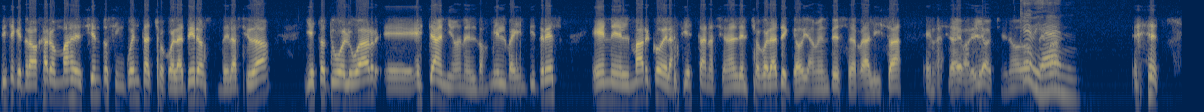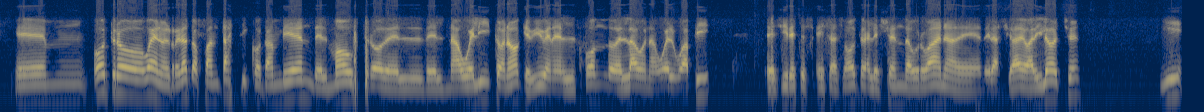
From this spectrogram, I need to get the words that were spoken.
Dice que trabajaron más de 150 chocolateros de la ciudad y esto tuvo lugar eh, este año, en el 2023, en el marco de la Fiesta Nacional del Chocolate, que obviamente se realiza en la ciudad de Bariloche. ¿no? ¡Qué bien! Em, otro, bueno, el relato fantástico también del monstruo del, del Nahuelito, ¿no? Que vive en el fondo del lago Nahuel Huapi. Es decir, este esa es otra leyenda urbana de, la ciudad de Bariloche. Y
